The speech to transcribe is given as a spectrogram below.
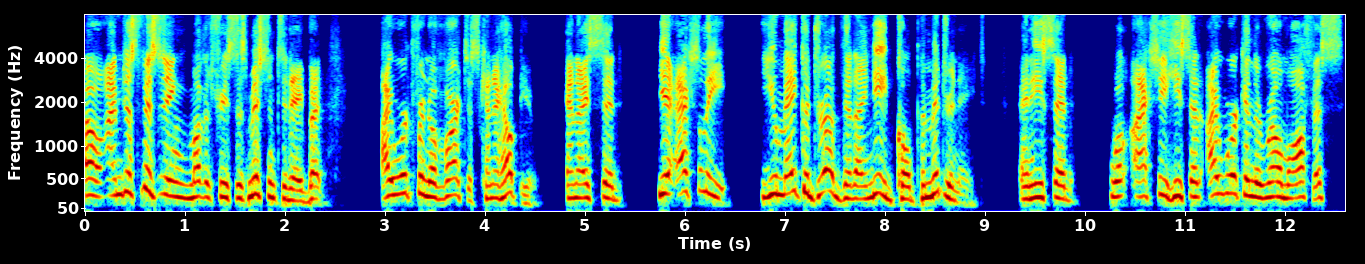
"Oh, I'm just visiting Mother Teresa's mission today, but I work for Novartis. Can I help you?" And I said, "Yeah, actually, you make a drug that I need called pamidronate." And he said, "Well, actually, he said I work in the Rome office."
